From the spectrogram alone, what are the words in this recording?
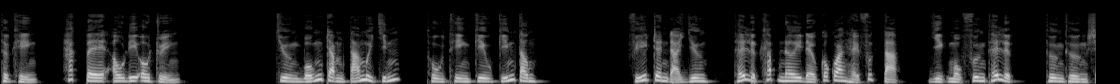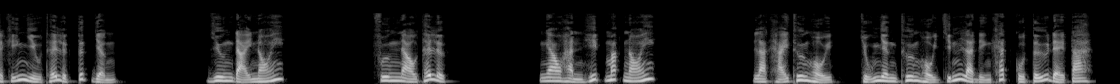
Thực hiện, HP audio truyện. Chương 489, Thù Thiên Kiêu Kiếm Tông. Phía trên đại dương, thế lực khắp nơi đều có quan hệ phức tạp, diệt một phương thế lực, thường thường sẽ khiến nhiều thế lực tức giận. Dương Đại nói. Phương nào thế lực? Ngao Hành hiếp mắt nói. Lạc Hải Thương Hội, chủ nhân Thương Hội chính là điện khách của tứ đệ ta.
